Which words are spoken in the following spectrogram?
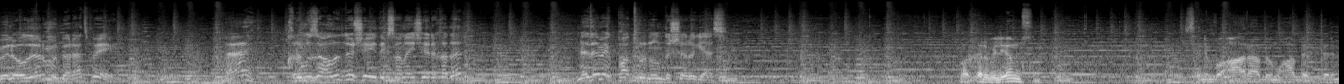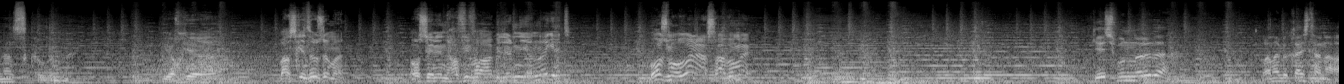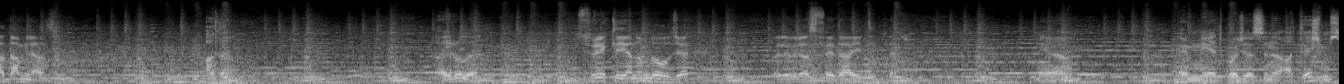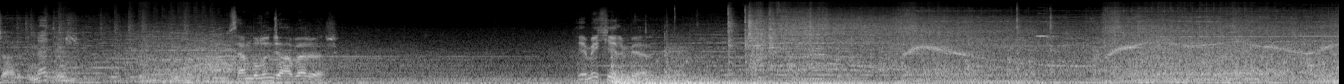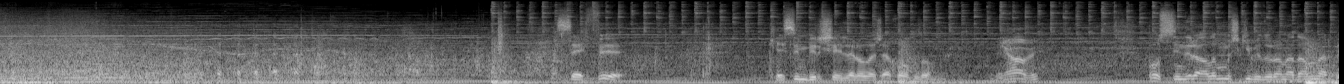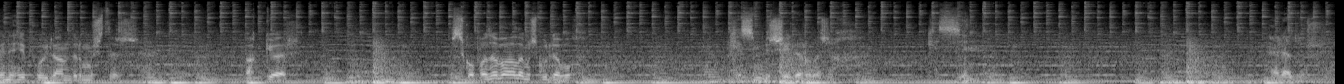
oluyor Berat Bey? He? Kırmızı halı döşeydik sana içeri kadar. Ne demek patronun dışarı gelsin? Bakır biliyor musun? Senin bu ağır abi muhabbetlerinden sıkıldım ben. Yok ya. Basket o zaman. O senin hafif abilerinin yanına git. Bozma ulan asabımı. Geç bunları da bana birkaç tane adam lazım. Adam. Hayrola? Sürekli yanımda olacak. Böyle biraz fedai tipler. Ne ya? Emniyet bacasını ateş mi sardı? Nedir? Sen bulunca haber ver. Yemek yiyelim bir ara. Seyfi. Kesin bir şeyler olacak oğlum. Niye abi? Bu siniri alınmış gibi duran adamlar beni hep huylandırmıştır. Bak gör. Psikopata bağlamış bu lavuk. Kesin bir şeyler olacak. Kesin. Hele dur.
